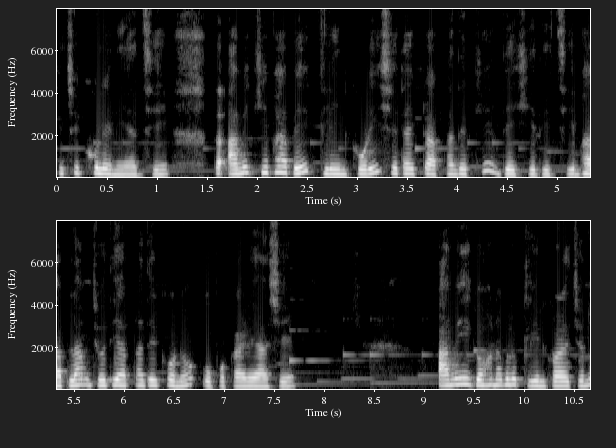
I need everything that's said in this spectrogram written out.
কিছু খুলে নিয়েছি। তো আমি কীভাবে ক্লিন করি সেটা একটু আপনাদেরকে দেখিয়ে দিচ্ছি। ভাবলাম যদি আপনাদের কোনো উপকারে আসে। আমি এই গহনাগুলো ক্লিন করার জন্য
